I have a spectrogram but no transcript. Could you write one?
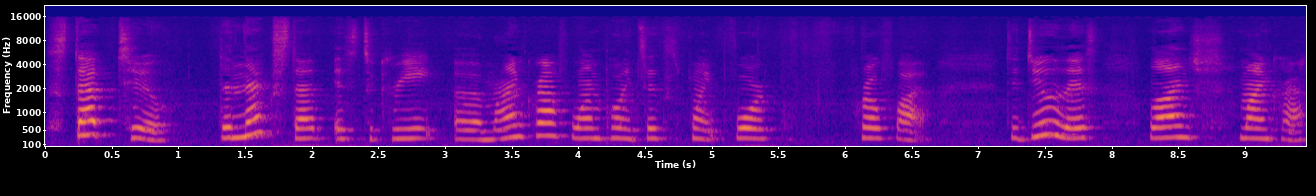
Step 2. The next step is to create a Minecraft 1.6.4 profile. To do this, launch Minecraft.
